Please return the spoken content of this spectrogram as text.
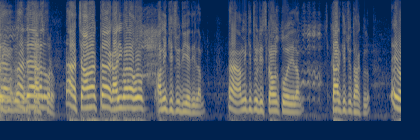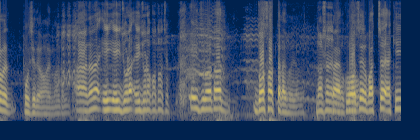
দেখা- হ্যাঁ, দেখা গেল? হ্যাঁ চার হাজার টাকা গাড়ি ভাড়া হলো আমি কিছু দিয়ে দিলাম। হ্যাঁ আমি কিছু ডিসকাউন্ট করে দিলাম। তার কিছু থাকল। এইভাবে পৌঁছে দেওয়া হয় মালটা। আহ, দাদা এই এই জোড়া এই জোড়া কত আছে? এই জোড়াটা দশ হাজার টাকায় হয়ে যাবে। দশ হাজার হ্যাঁ টাকা ক্রসের বাচ্চা একই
